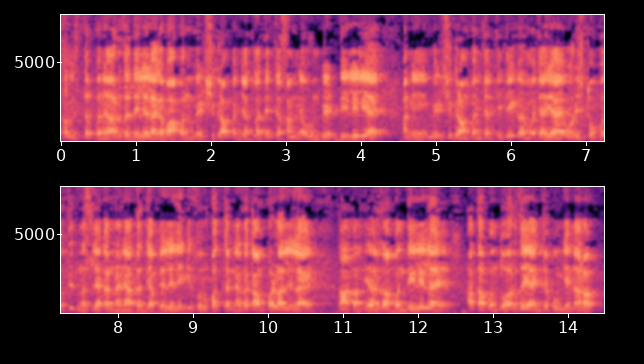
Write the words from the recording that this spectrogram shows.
सविस्तरपणे अर्ज दिलेला आहे का बा? आपण मेडशी ग्रामपंचायतला त्यांच्या सांगण्यावरून भेट दिलेली आहे. आणि मेडशी ग्रामपंचायतचे जे कर्मचारी आहे वरिष्ठ उपस्थित नसल्याकारणाने आता ते आपल्याला लेखी स्वरूपात करण्याचं काम पडलेलं आहे. तर आता ते अर्ज आपण दिलेला आहे. आता आपण तो अर्ज यांच्याकडून घेणार आहोत.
